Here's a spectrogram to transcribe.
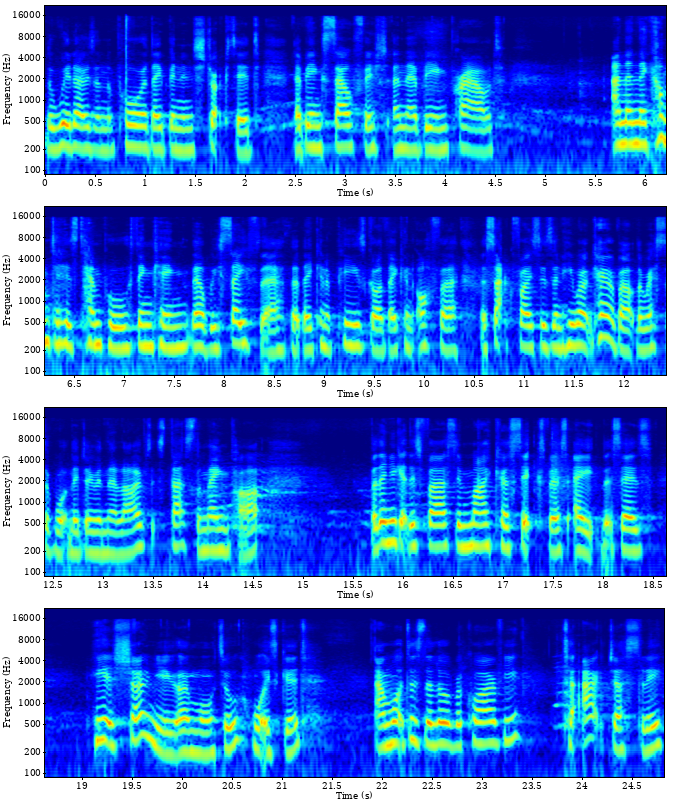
the widows and the poor they've been instructed. They're being selfish and they're being proud. And then they come to his temple thinking they'll be safe there, that they can appease God, they can offer the sacrifices, and he won't care about the rest of what they do in their lives. It's, that's the main part. But then you get this verse in Micah 6, verse 8, that says, He has shown you, O mortal, what is good. And what does the Lord require of you? To act justly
